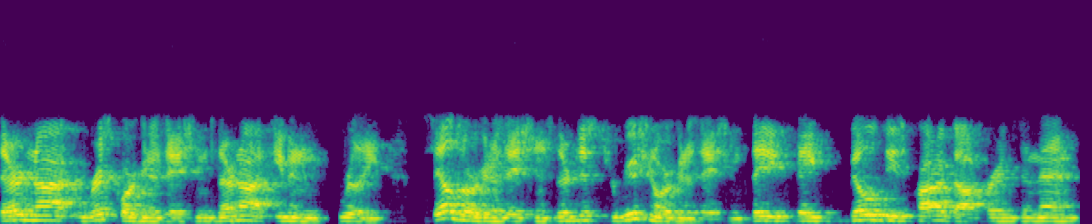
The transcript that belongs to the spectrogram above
they're not risk organizations. They're not even really sales organizations. They're distribution organizations. They they build these product offerings and then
